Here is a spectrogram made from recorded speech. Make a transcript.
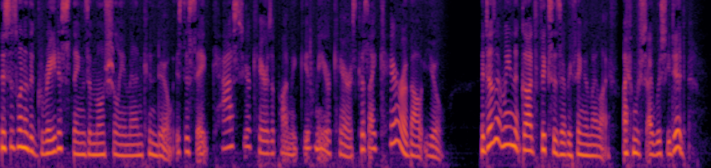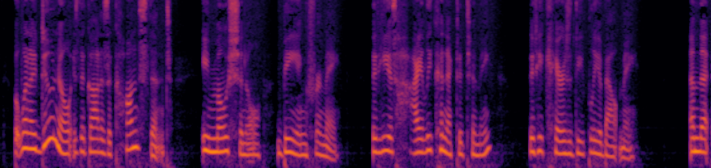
This is one of the greatest things emotionally a man can do is to say, Cast your cares upon me, give me your cares, because I care about you. It doesn't mean that God fixes everything in my life. I wish I wish he did. But what I do know is that God is a constant emotional being for me. That he is highly connected to me, that he cares deeply about me, and that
